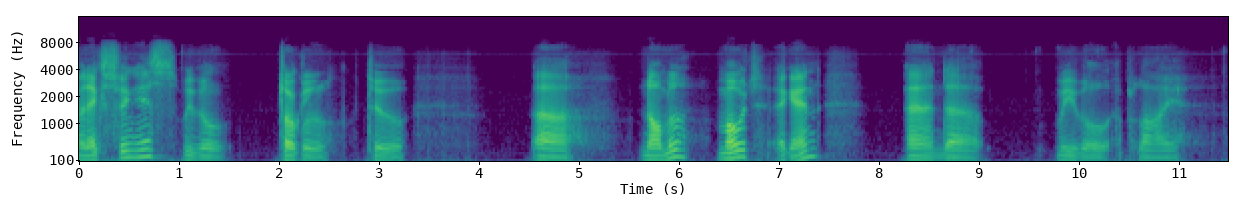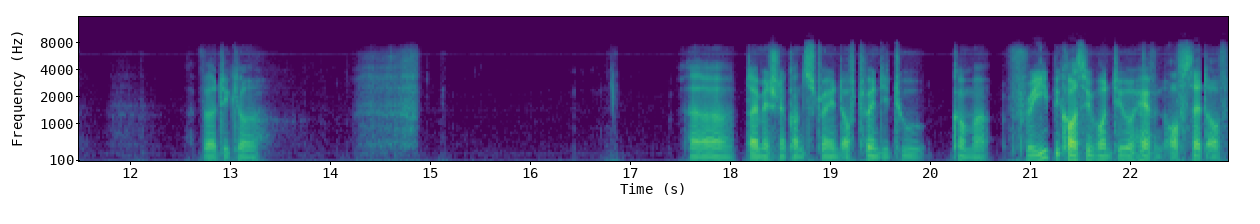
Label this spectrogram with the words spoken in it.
the next thing is we will toggle to uh, normal mode again and uh, we will apply a vertical uh, dimensional constraint of 22,3 because we want to have an offset of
